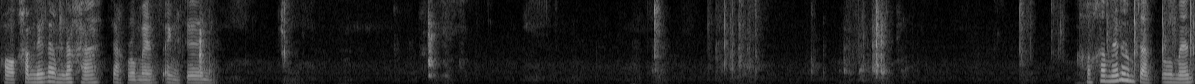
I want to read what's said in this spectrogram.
ขอคำแนะนำนะคะจาก Romance Angel ข อคำแนะนำจาก Romance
